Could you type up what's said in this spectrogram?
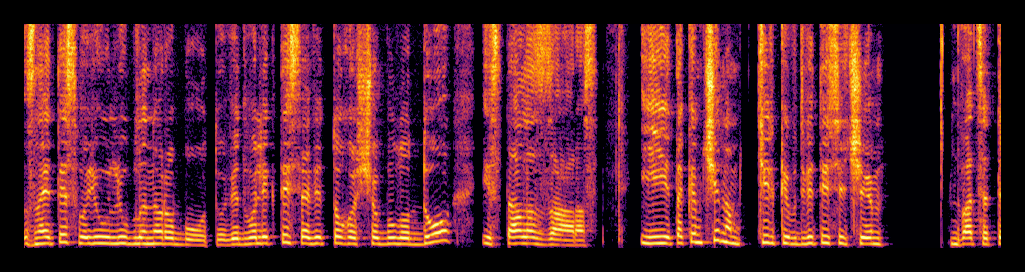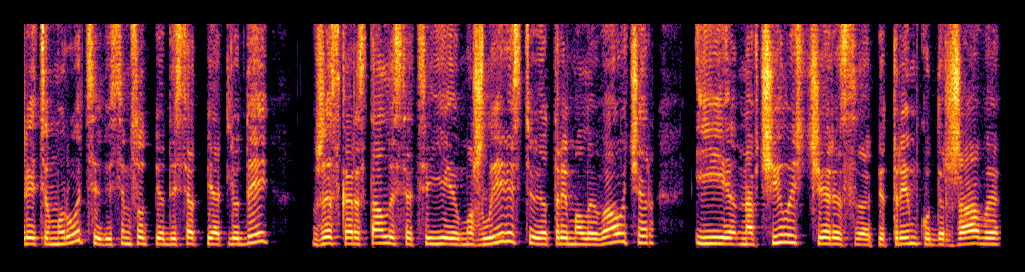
знайти свою улюблену роботу, відволіктися від того, що було до і стало зараз. І таким чином, тільки в 2023 році 855 людей вже скористалися цією можливістю і отримали ваучер і навчились через е, підтримку держави е,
